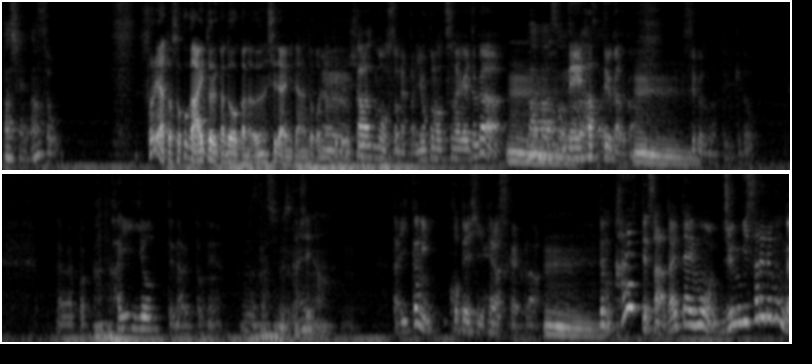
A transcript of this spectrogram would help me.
確かにな。そう。それやとそこが空いとるかどうかの運次第みたいなところになってくるし。かもうそのやっぱ横のつながりとかうん。まあまあそう根張ってるかとか、うん。そういうことになってる。けどだからやっぱ開業ってなるとね難しい難しいな。だからいかに固定費減らすかやから、うん。でも彼ってさ大体もう準備されるもんが、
